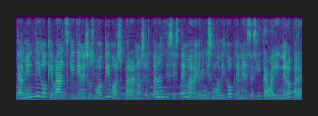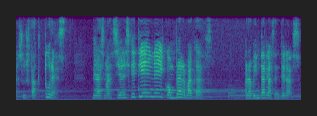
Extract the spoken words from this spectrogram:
También digo que Bansky tiene sus motivos para no ser tan antisistema. Él mismo dijo que necesitaba dinero para sus facturas, de las mansiones que tiene y comprar vacas, para pintarlas enteras.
